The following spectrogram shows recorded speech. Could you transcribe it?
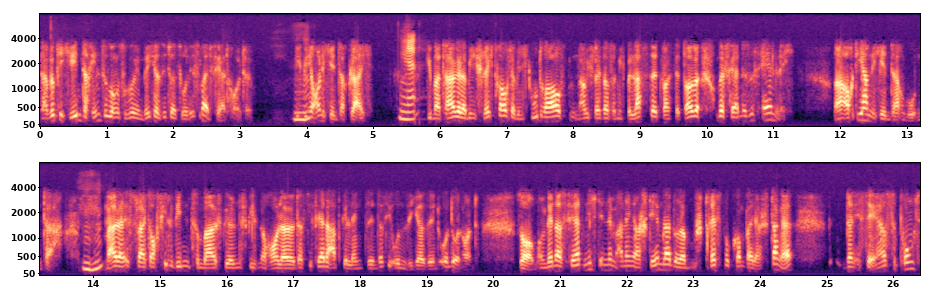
da wirklich jeden Tag hinzugehen und zu gucken, in welcher Situation ist mein Pferd heute. Mhm. Ich bin ja auch nicht jeden Tag gleich. Ja. Gibt mal Tage, da bin ich schlecht drauf, da bin ich gut drauf, dann habe ich vielleicht was, was mich belastet, was der Teufel. Und bei Pferden ist es ähnlich. Na, auch die haben nicht jeden Tag einen guten Tag. Mhm. Na, da ist vielleicht auch viel Wind zum Beispiel, das spielt eine Rolle, dass die Pferde abgelenkt sind, dass sie unsicher sind und und und. So, und wenn das Pferd nicht in dem Anhänger stehen bleibt oder Stress bekommt bei der Stange, dann ist der erste Punkt,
